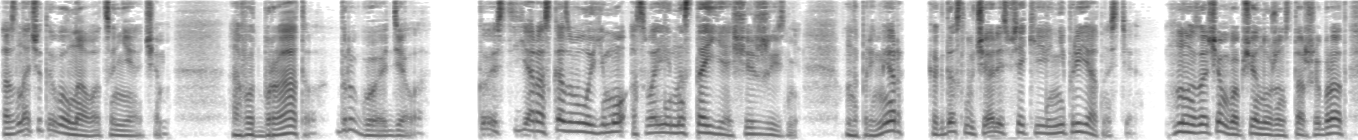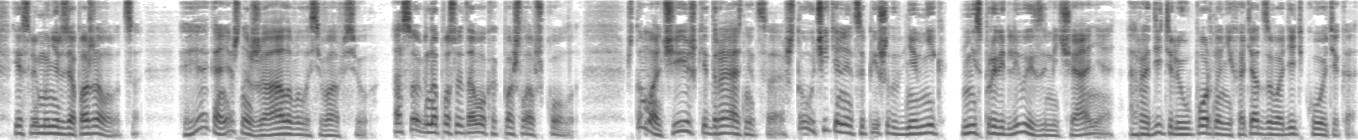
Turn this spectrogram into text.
а значит и волноваться не о чем. А вот брату другое дело. То есть я рассказывала ему о своей настоящей жизни. Например, когда случались всякие неприятности. Ну а зачем вообще нужен старший брат, если ему нельзя пожаловаться? Я, конечно, жаловалась вовсю, особенно после того, как пошла в школу. Что мальчишки дразнятся, что учительница пишет в дневник несправедливые замечания, а родители упорно не хотят заводить котика,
